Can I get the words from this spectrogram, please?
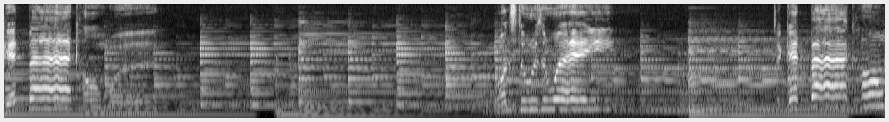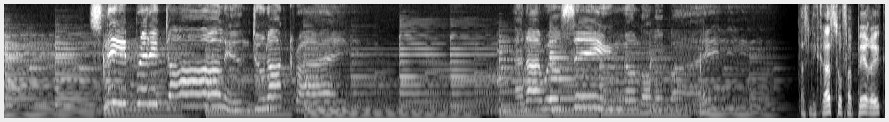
get back homeward. Once there was a way to get back home. Sleep, pretty darling, do not cry. And I will sing a lullaby. אז לקראת סוף הפרק,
